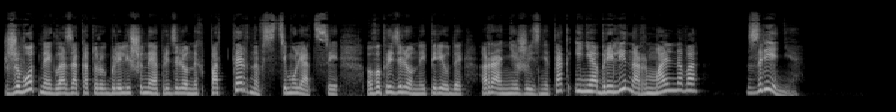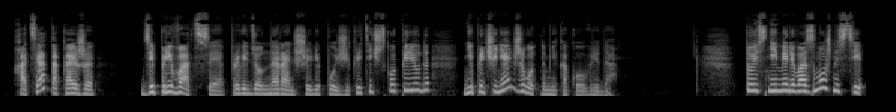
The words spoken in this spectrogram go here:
Животные, глаза которых были лишены определенных паттернов стимуляции в определенные периоды ранней жизни, так и не обрели нормального зрения. Хотя такая же депривация, проведенная раньше или позже критического периода, не причиняет животным никакого вреда. То есть не имели возможности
